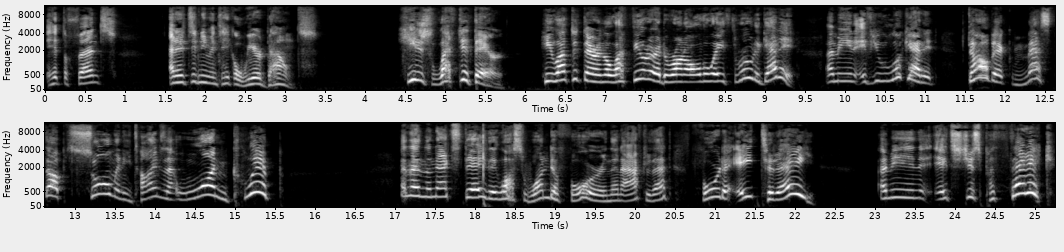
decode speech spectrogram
hit the fence, and it didn't even take a weird bounce. He just left it there. He left it there, and the left fielder had to run all the way through to get it. I mean, if you look at it, Dalbec messed up so many times in that one clip. And then the next day they lost one to four, and then after that, four to eight today. I mean, it's just pathetic.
